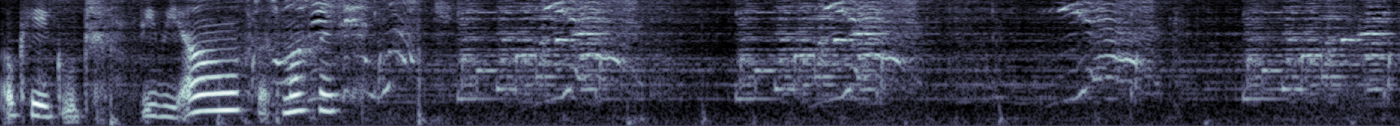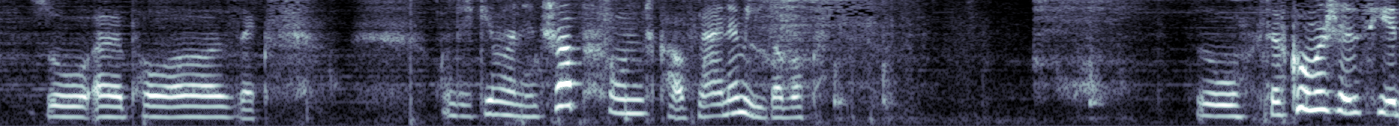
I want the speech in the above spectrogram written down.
Okay, gut. Bibi auch, das mache ich. So, äh, Power 6. Und ich gehe mal in den Shop und kaufe mir eine Megabox. So, das komische ist, hier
